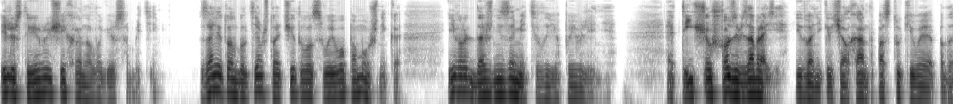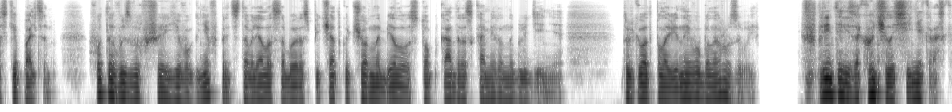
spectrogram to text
иллюстрирующей хронологию событий. Занят он был тем, что отчитывал своего помощника — и вроде даже не заметил ее появления. — Это еще что за безобразие? — едва не кричал Хант, постукивая по доске пальцем. Фото, вызвавшее его гнев, представляло собой распечатку черно-белого стоп-кадра с камеры наблюдения. Только вот половина его была розовой. — В принтере закончилась синяя краска.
